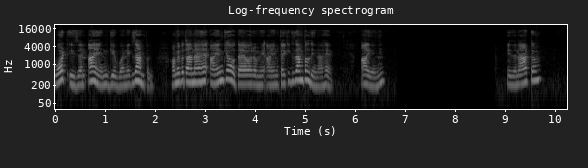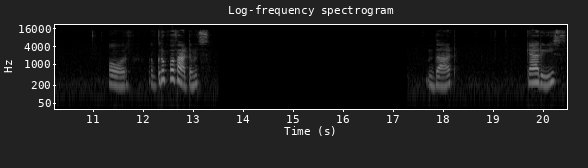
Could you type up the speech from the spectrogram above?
what is an ion? Give one example. हमें बताना है आयन क्या होता है और हमें आयन का एक एग्ज़ाम्पल देना है। आयन इज़ एन एटम और group of atoms that carries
